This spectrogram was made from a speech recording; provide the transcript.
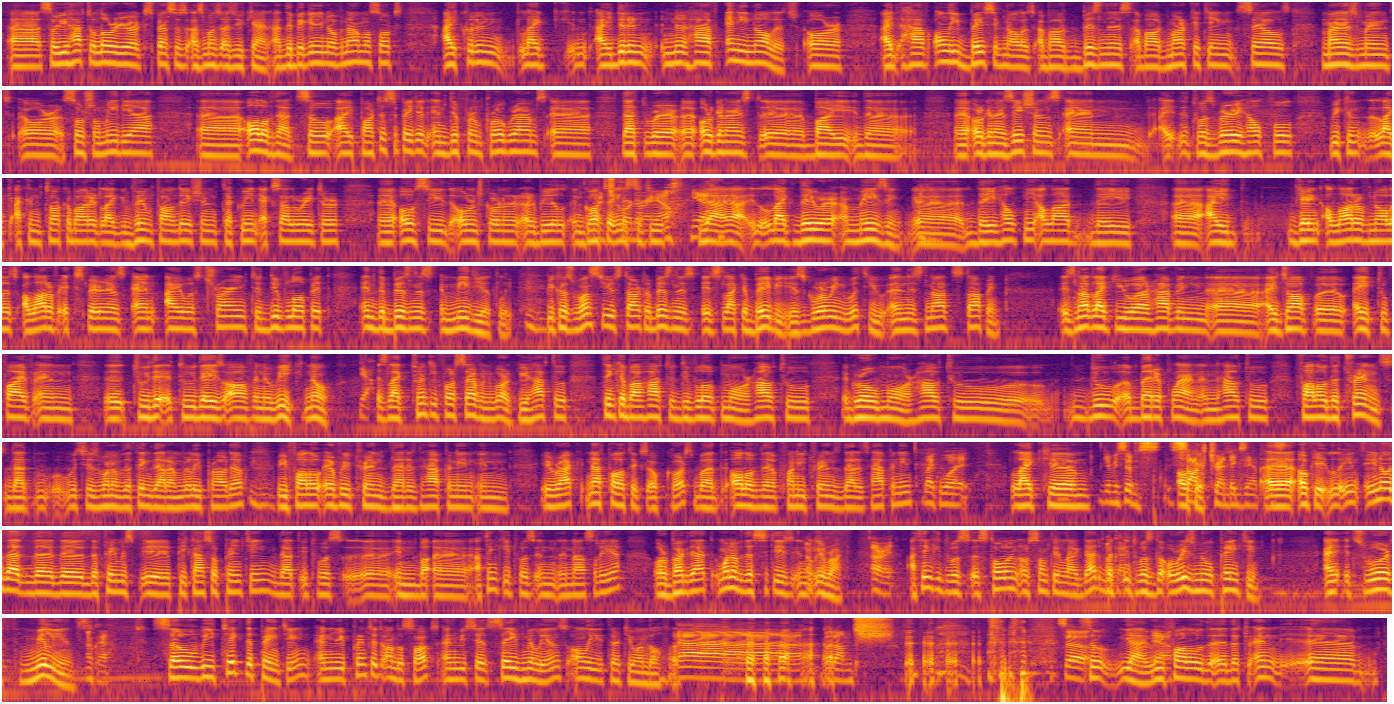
Uh, so you have to lower your expenses as much as you can. At the beginning of Namo Socks, I couldn't like I didn't have any knowledge or I have only basic knowledge about business, about marketing, sales, management, or social media, uh, all of that. So I participated in different programs uh, that were uh, organized uh, by the organizations, and I, it was very helpful we can like I can talk about it like Vim Foundation, Takwin Accelerator, uh, OC, the Orange Corner Erbil, and Goethe Institute. Yeah. yeah. yeah, like they were amazing. Mm-hmm. Uh, they helped me a lot. They, uh, I gained a lot of knowledge, a lot of experience, and I was trying to develop it in the business immediately. Mm-hmm. Because once you start a business, it's like a baby, it's growing with you, and it's not stopping. It's not like you are having uh, a job uh, eight to five and uh, two, two days off in a week. No. Yeah. It's like 24/7 work. You have to think about how to develop more, how to grow more, how to do a better plan, and how to follow the trends. That which is one of the things that I'm really proud of. Mhm. We follow every trend that is happening in Iraq. Not politics, of course, but all of the funny trends that is happening. Like what? Like. Um, Give me some sock Okay. trend examples. uh, okay, you, you know that the the, the famous uh, Picasso painting that it was uh, in Ba- uh, I think it was in Nasiriyah or Baghdad, one of the cities in Okay. Iraq. All right. I think it was uh, stolen or something like that, but Okay. it was the original painting, and it's worth millions. Okay. So we take the painting and we print it on the socks, and we said save millions, only thirty-one dollars. Ah, but um. so, so yeah, we yeah. follow the, the and um,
